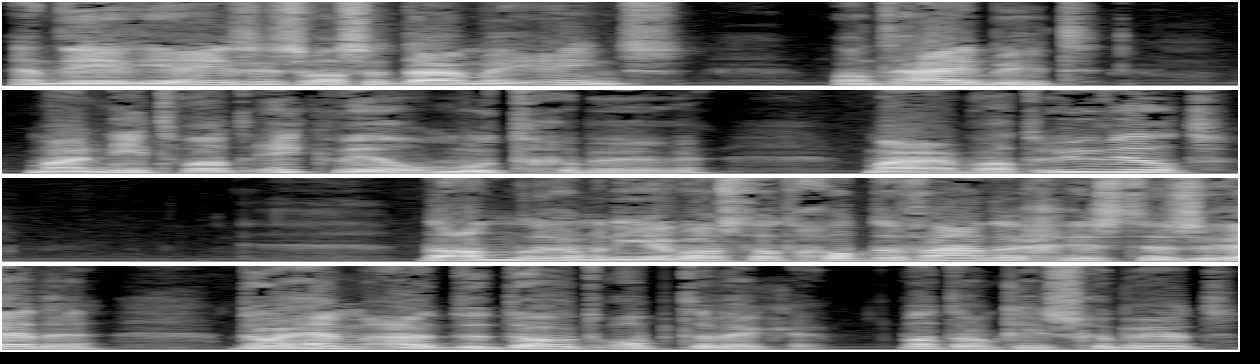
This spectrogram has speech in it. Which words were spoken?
En de Heer Jezus was het daarmee eens, want hij bidt, maar niet wat ik wil moet gebeuren, maar wat u wilt. De andere manier was dat God de Vader Christus redde door hem uit de dood op te wekken, wat ook is gebeurd.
